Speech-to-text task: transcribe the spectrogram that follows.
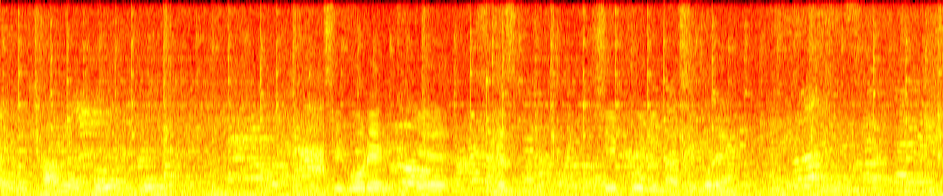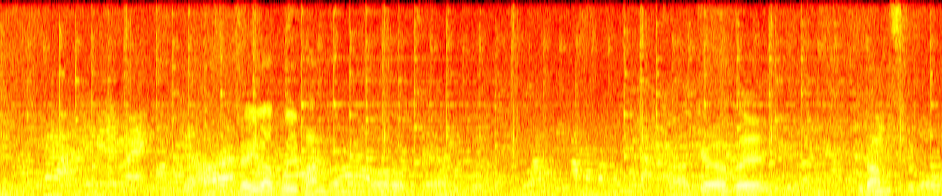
아 이거 장을 보고 시고랭 두개 시켰습니다. 시푸드 나 시고랭. 저희가 구입한 거는 이렇게 가격을 부담수로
